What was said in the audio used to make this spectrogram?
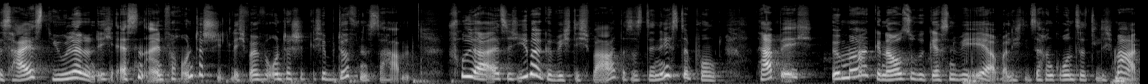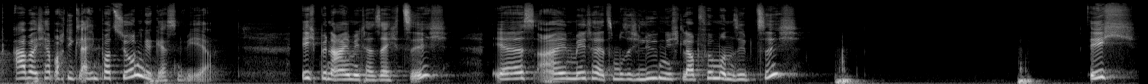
das heißt, Julian und ich essen einfach unterschiedlich, weil wir unterschiedliche Bedürfnisse haben. Früher, als ich übergewichtig war, das ist der nächste Punkt, habe ich immer genauso gegessen wie er, weil ich die Sachen grundsätzlich mag. Aber ich habe auch die gleichen Portionen gegessen wie er. Ich bin 1,60 Meter, er ist 1 Meter, jetzt muss ich lügen, ich glaube 75. Ich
